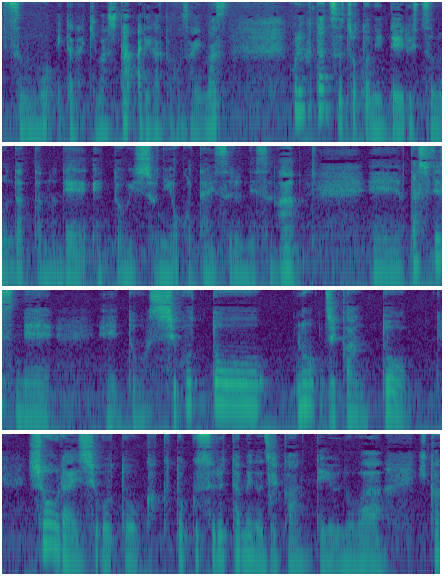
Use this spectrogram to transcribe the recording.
質問をいただきました。ありがとうございます。これ2つちょっと似ている質問だったので、えっと、一緒にお答えするんですが、えー、私ですね、えっと、仕事の時間と将来仕事を獲得するための時間っていうのは比較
